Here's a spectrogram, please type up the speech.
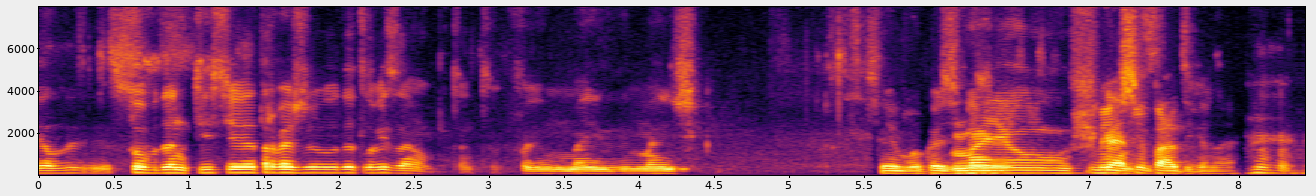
ele soube da notícia através do, da televisão, portanto, foi meio, meio Sim, uma coisa meio, meio simpática, não é?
